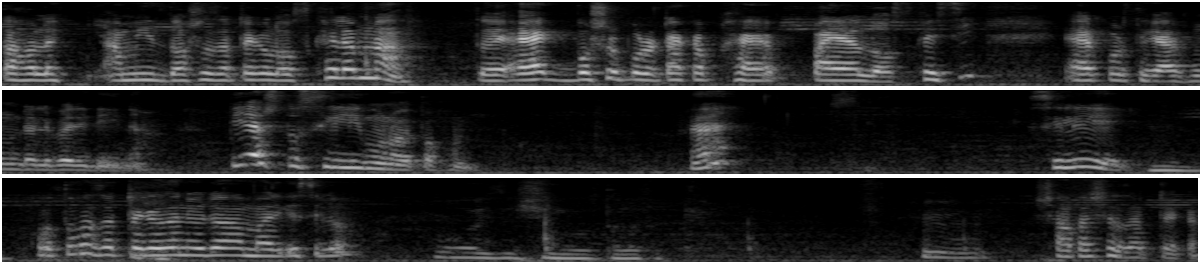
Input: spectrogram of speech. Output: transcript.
তাহলে আমি দশ হাজার টাকা লস খাইলাম না? তো এক বছর পরে টাকা পায়া লস খাইছি। এরপর থেকে আর হোম ডেলিভারি দিই না। পিঁয়াজ তো সিলি মনে হয় তখন। হ্যাঁ? সিলি কত হাজার টাকা জানি ওটা মার গেছিল? ওই যে শিমুলতলা থেকে হুম সাতাশ হাজার টাকা।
